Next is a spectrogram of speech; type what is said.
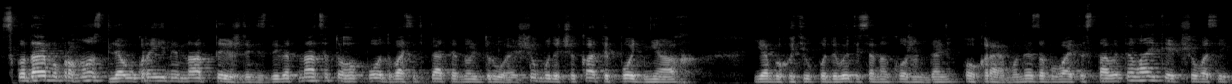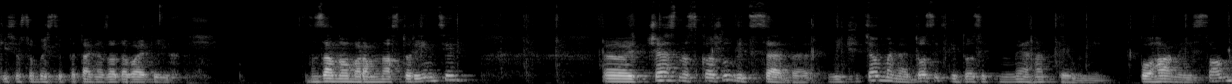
Складаємо прогноз для України на тиждень з 19 по 25.02. Що буде чекати по днях? Я би хотів подивитися на кожен день окремо. Не забувайте ставити лайки. Якщо у вас є якісь особисті питання, задавайте їх за номером на сторінці. Е, Чесно скажу від себе, відчуття в мене досить і досить негативні. Поганий сон,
